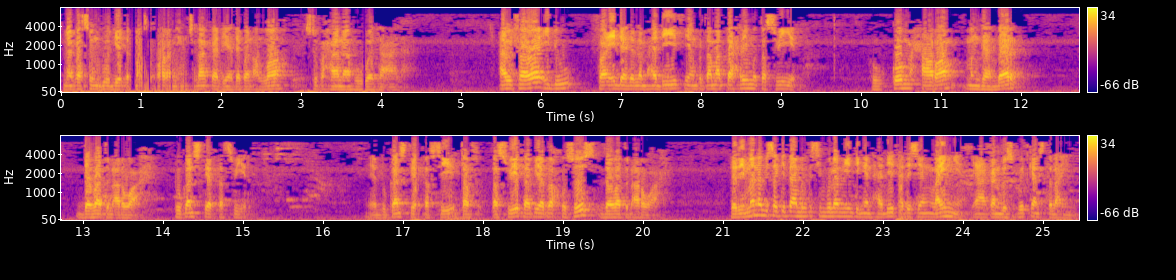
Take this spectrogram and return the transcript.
maka sungguh dia termasuk orang yang celaka di hadapan Allah Subhanahu wa taala. Al-fawaidu faedah dalam hadis yang pertama tahrimu taswir. Hukum haram menggambar dawatul arwah bukan setiap taswir ya bukan setiap taswir, taswir tapi apa khusus dawatul arwah dari mana bisa kita ambil kesimpulan ini dengan hadis-hadis yang lainnya yang akan disebutkan setelah ini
